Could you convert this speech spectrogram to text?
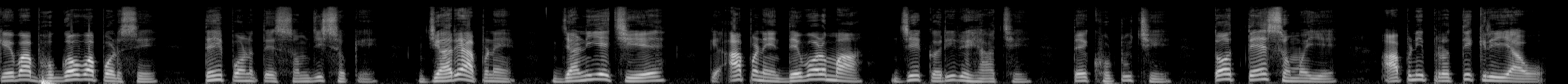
કેવા ભોગવવા પડશે તે પણ તે સમજી શકે. જ્યારે આપણે જાણીએ છીએ કે આપણે દેવળમાં જે કરી રહ્યા છે તે ખોટું છે, તો તે સમયે આપણી પ્રતિક્રિયાઓ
